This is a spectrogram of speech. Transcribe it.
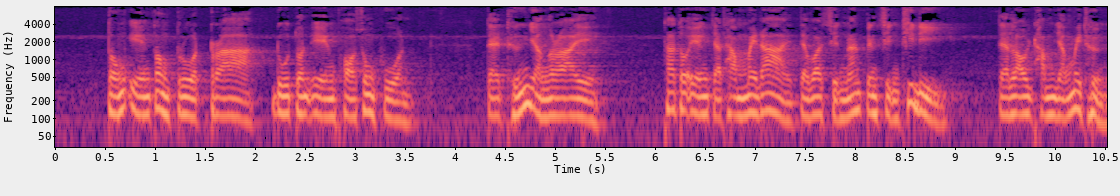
ำตรงเองต้องตรวจตราดูตนเองพอสมควร แต่ถึงอย่างไร ถ้าตัวเองจะทำไม่ได้ แต่ว่าสิ่งนั้นเป็นสิ่งที่ดี แต่เราทำยังไม่ถึง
